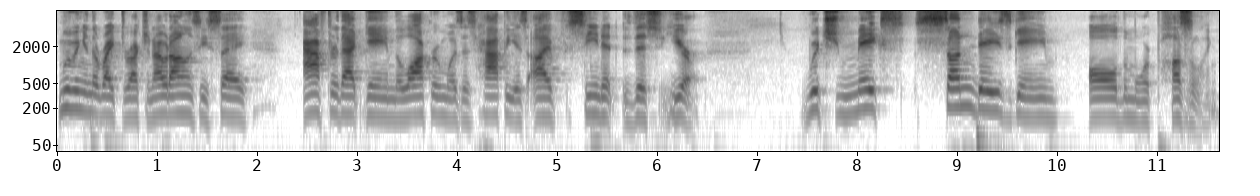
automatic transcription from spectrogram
moving in the right direction. I would honestly say after that game, the locker room was as happy as I've seen it this year, which makes Sunday's game all the more puzzling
